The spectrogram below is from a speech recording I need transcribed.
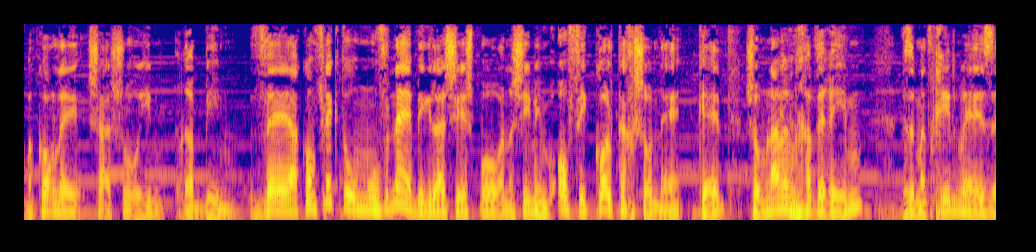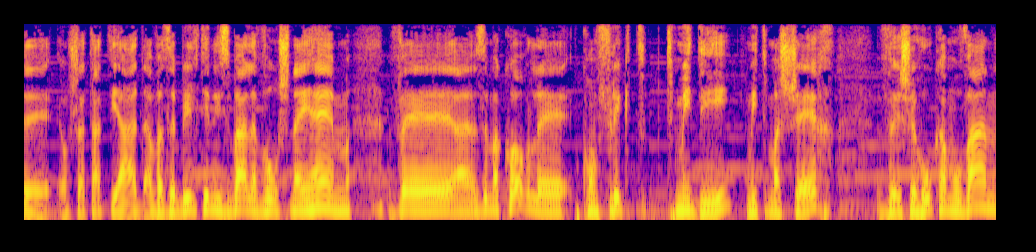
מקור לשעשועים רבים. והקונפליקט הוא מובנה בגלל שיש פה אנשים עם אופי כל כך שונה, כן? שאומנם הם חברים, וזה מתחיל מאיזה הושטת יד, אבל זה בלתי נסבל עבור שניהם, וזה מקור לקונפליקט תמידי, מתמשך. ושהוא כמובן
